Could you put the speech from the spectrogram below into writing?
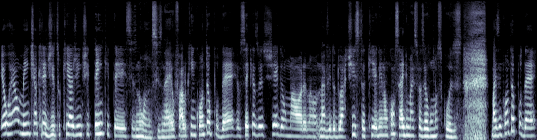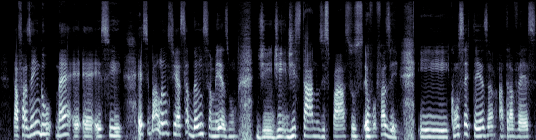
eu realmente acredito que a gente tem que ter esses nuances, né? Eu falo que enquanto eu puder, eu sei que às vezes chega uma hora na, na vida do artista que ele não consegue mais fazer algumas coisas, mas enquanto eu puder está fazendo né, é, é, esse, esse balanço e essa dança mesmo de, de, de, estar nos espaços, eu vou fazer. E com certeza, através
